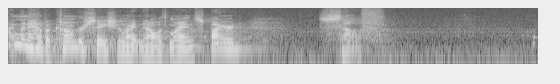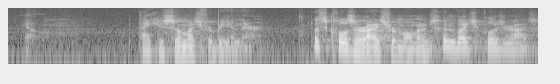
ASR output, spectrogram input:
I'm going to have a conversation right now with my inspired self. Thank you so much for being there. Let's close our eyes for a moment. I'm just going to invite you to close your eyes.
